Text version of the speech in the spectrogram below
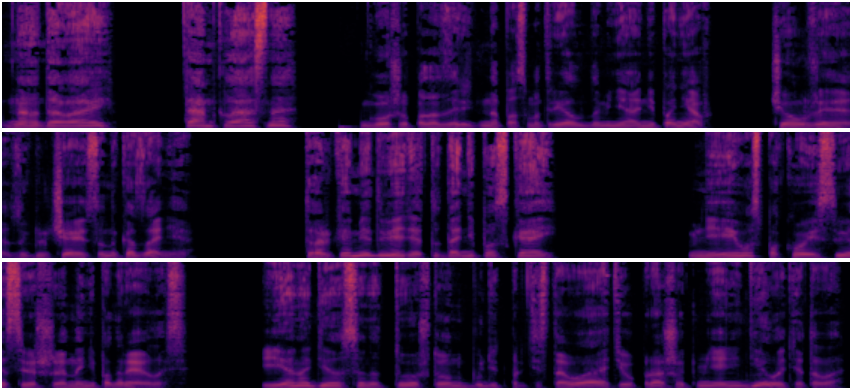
ну давай, там классно». Гоша подозрительно посмотрел на меня, не поняв, в чем же заключается наказание. «Только медведя туда не пускай». Мне его спокойствие совершенно не понравилось. И я надеялся на то, что он будет протестовать и упрашивать меня не делать этого.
